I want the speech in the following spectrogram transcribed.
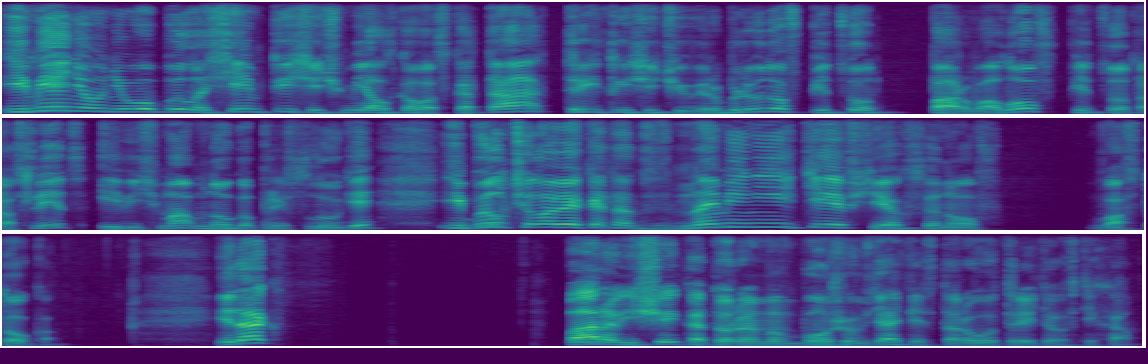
Имение у него было семь тысяч мелкого скота, три тысячи верблюдов, пятьсот пар валов, пятьсот ослиц и весьма много прислуги. И был человек этот знаменитее всех сынов Востока. Итак, пара вещей, которые мы можем взять из второго-третьего стиха.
